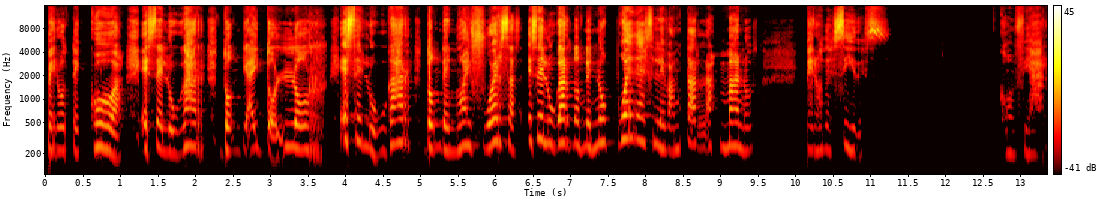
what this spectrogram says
Pero Tecoa es el lugar donde hay dolor, es el lugar donde no hay fuerzas, es el lugar donde no puedes levantar las manos, pero decides confiar,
